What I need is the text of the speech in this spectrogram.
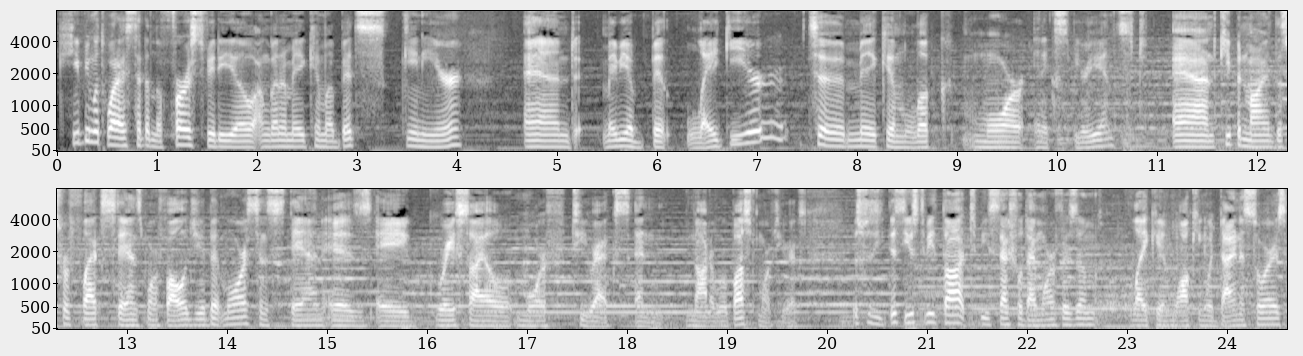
Keeping with what I said in the first video, I'm gonna make him a bit skinnier and maybe a bit leggier to make him look more inexperienced. And keep in mind, this reflects Stan's morphology a bit more, since Stan is a gracile morph T-Rex and not a robust morph T-Rex. This was this used to be thought to be sexual dimorphism, like in Walking with Dinosaurs,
